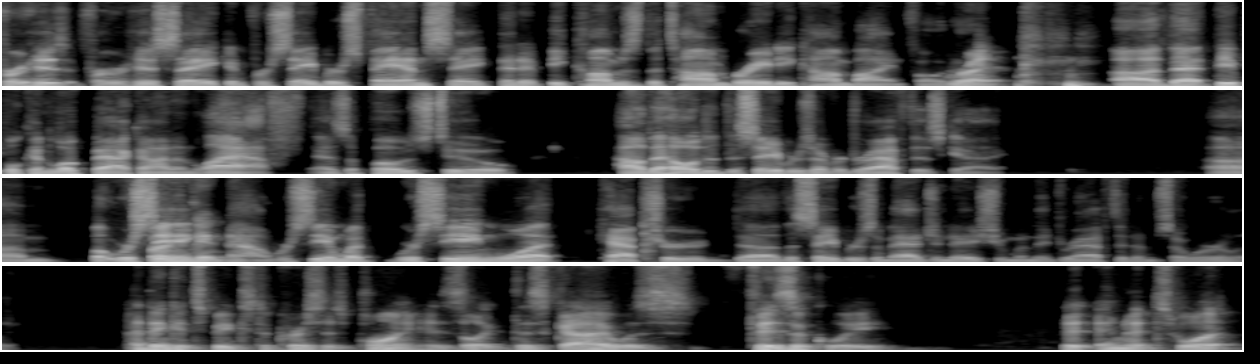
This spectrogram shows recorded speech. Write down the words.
for his for his sake and for Sabres fans' sake that it becomes the Tom Brady combine photo, right? uh, that people can look back on and laugh, as opposed to how the hell did the Sabres ever draft this guy? Um, but we're seeing think, it now. We're seeing what we're seeing what captured uh, the Sabres' imagination when they drafted him so early. I think it speaks to Chris's point. Is like this guy was physically, and it's what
